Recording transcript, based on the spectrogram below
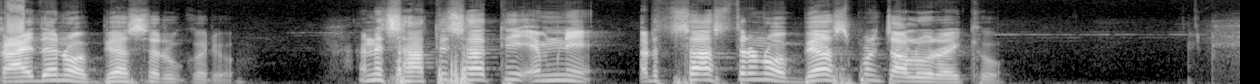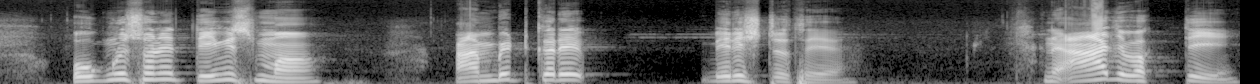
કાયદાનો અભ્યાસ શરૂ કર્યો. અને સાથે સાથે એમને અર્થશાસ્ત્રનો અભ્યાસ પણ ચાલુ રાખ્યો. ઓગણીસો ને ત્રેવીસમાં આંબેડકરે બેરિસ્ટર થયા. અને આ જ વખતે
